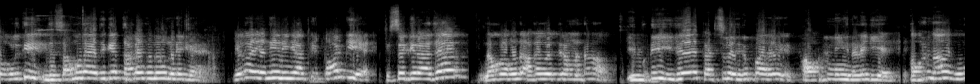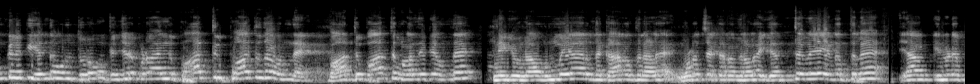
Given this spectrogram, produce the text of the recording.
உங்களுக்கு? இந்த சமுதாயத்துக்கே தலைக்கணும்னு நினைக்கிறேன். ஏன்னா என்ன நீங்க அப்படி பாட்டிய. இசைக்கிராஜா நம்ம வந்து அதை வைக்கிற இப்படி இதே கட்சியில இருப்பாரு அப்படின்னு நீங்க நினைக்கிறீங்க. அப்ப நான் உங்களுக்கு எந்த ஒரு துறவும் செஞ்சிடக்கூடாதுன்னு பார்த்து பார்த்து தான் வந்தேன். பார்த்து பார்த்து வளர்ந்துட்டே வந்தேன். இன்னைக்கு நான் உண்மையா இருந்த காரணத்தினால உடச்ச காரணத்தினால எத்தனை இடத்துல என்- என்னுடைய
